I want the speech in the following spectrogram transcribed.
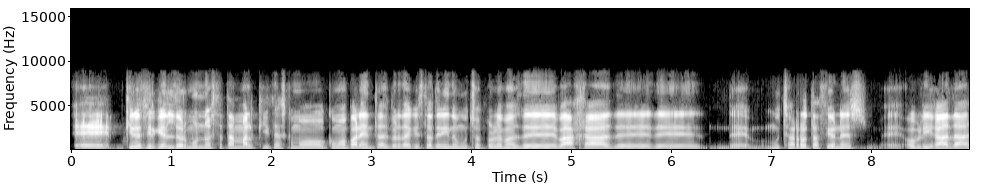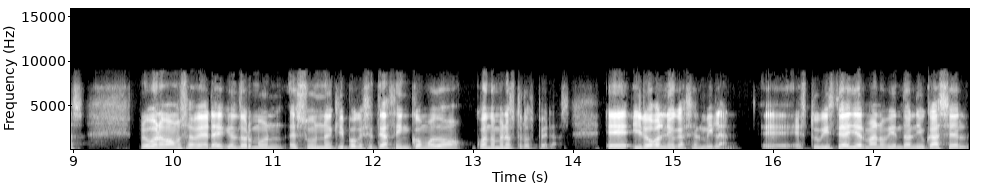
quiero decir que el Dortmund no está tan mal quizás como, como aparenta. Es verdad que está teniendo muchos problemas de bajas, de muchas rotaciones obligadas. Pero bueno, vamos a ver, ¿eh? que el Dortmund es un equipo que se te hace incómodo cuando menos te lo esperas. Eh, y luego el Newcastle Milan. Eh, estuviste ayer, Manu, viendo al Newcastle,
